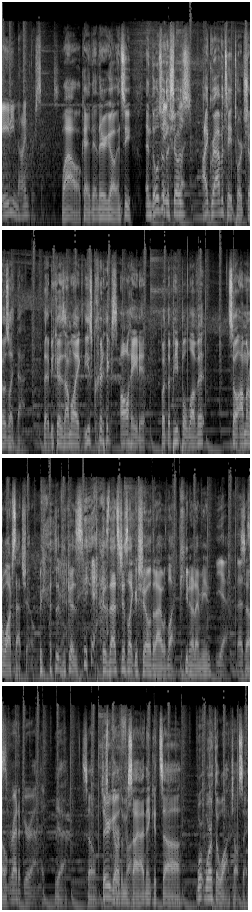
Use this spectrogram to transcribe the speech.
89%. Wow. Okay. There, there you go. And see, and those are the shows split. I gravitate towards shows like that. that. Because I'm like, these critics all hate it, but the people love it. So I'm gonna watch that show because because Yeah. that's just like a show that I would like. You know what I mean? Yeah, that's So. right up your alley. Yeah. So there you go, The fun. Messiah. I think it's uh wor- worth a watch. I'll say.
